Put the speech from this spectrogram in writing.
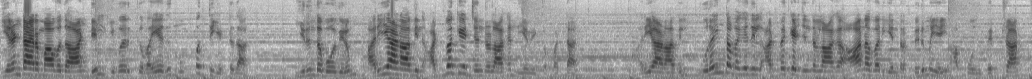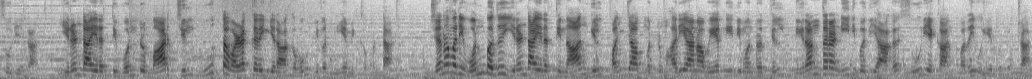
இரண்டாயிரமாவது ஆண்டில் இவருக்கு வயது முப்பத்தி எட்டு தான். இருந்தபோதிலும் ஹரியானாவின் அட்வொகேட் ஜெனரலாக நியமிக்கப்பட்டார். ஹரியானாவில் குறைந்த வயதில் அட்வொகேட் ஜெனரலாக ஆனவர் என்ற பெருமையை அப்போது பெற்றார் சூரியகாந்த். இரண்டாயிரத்தி ஒன்று மார்ச்சில் மூத்த வழக்கறிஞராகவும் இவர் நியமிக்கப்பட்டார். ஜனவரி ஒன்பது இரண்டாயிரத்தி நான்கில் பஞ்சாப் மற்றும் ஹரியானா உயர்நீதிமன்றத்தில் நிரந்தர நீதிபதியாக சூரியகாந்த் பதவி உயர்வு பெற்றார்.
